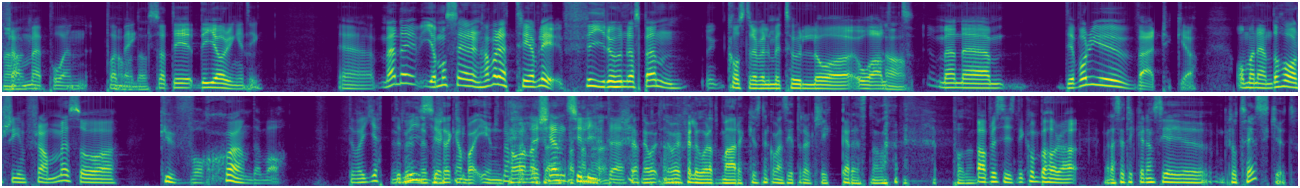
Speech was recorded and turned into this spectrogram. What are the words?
Ja, framme okej. på en, på en Ja, bänk. så. Att det, det gör ingenting. Eh, men eh, jag måste säga, den här var rätt trevlig. 400 spänn kostar det väl med tull och, och allt. Men ehm, det var det ju värt tycker jag. Om man ändå har sin framme så, gud vad skön den var. Det var Nu, för, nu jättemysiga försöker han bara intala Det sig här känns ju lite. Nu, har- nu har vi förlorat Marcus, nu kommer han sitta där och klicka resten av podden. Ja precis, ni kommer behöva Men alltså jag tycker den ser ju grotesk ut.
